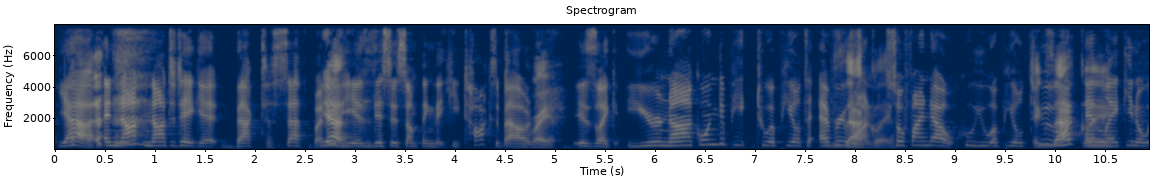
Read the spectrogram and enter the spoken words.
yeah, and not not to take it back to Seth, but Yeah. it is this is something that he talks about. Right. Is like you're not going to pe- to appeal to everyone, Exactly. so find out who you appeal to, Exactly. and like you know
